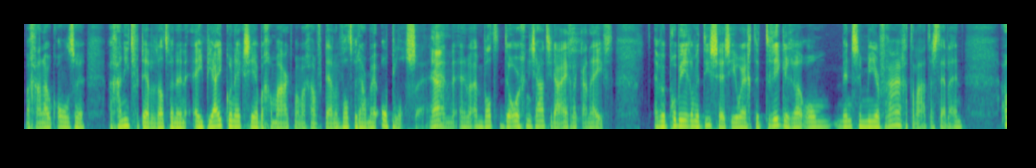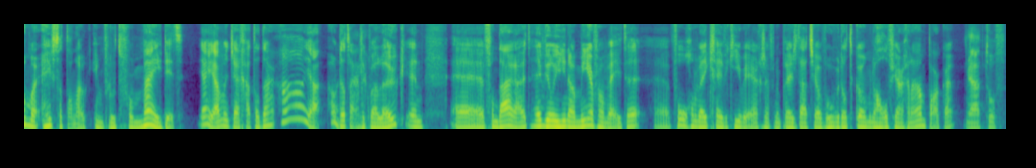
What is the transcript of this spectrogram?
We gaan ook onze, we gaan niet vertellen dat we een API-connectie hebben gemaakt, maar we gaan vertellen wat we daarmee oplossen. En, en, en wat de organisatie daar eigenlijk aan heeft. En we proberen met die sessie heel erg te triggeren om mensen meer vragen te laten stellen. En, oh, maar heeft dat dan ook invloed voor mij dit? Ja, ja, want jij gaat al daar. Ah ja, oh, dat is eigenlijk wel leuk. En uh, van daaruit, hey, wil je hier nou meer van weten? Uh, volgende week geef ik hier weer ergens even een presentatie over hoe we dat de komende half jaar gaan aanpakken. Ja, tof.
